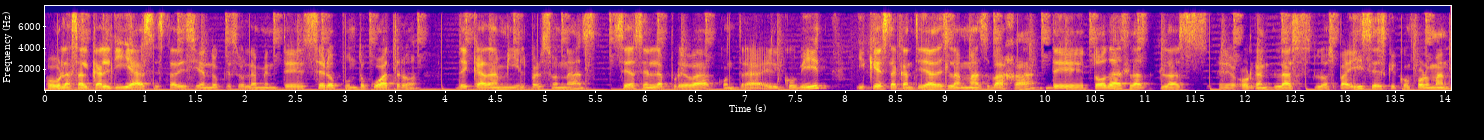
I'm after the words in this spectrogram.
o las alcaldías, está diciendo que solamente 0.4 de cada mil personas se hacen la prueba contra el COVID y que esta cantidad es la más baja de todas las, las, eh, los países que conforman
